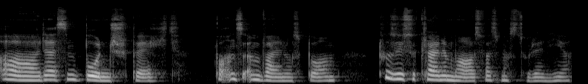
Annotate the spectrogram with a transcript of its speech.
oh, da ist ein Buntspecht bei uns am Walnussbaum. Du süße kleine Maus, was machst du denn hier?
